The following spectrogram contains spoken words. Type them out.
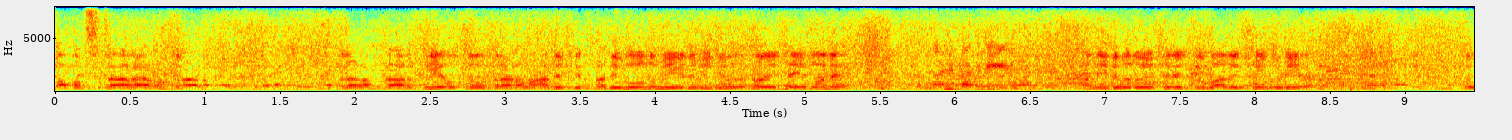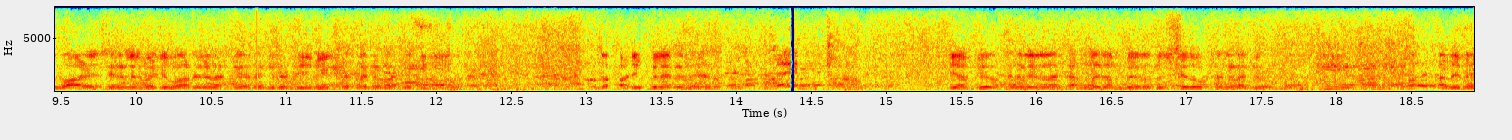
പവർ സ്റ്റാറാണ് ഉത്രാടം ഉത്രാടം കാർത്തിക ഉത്തര ഉത്രാടം ആദിത്യം പതിമൂന്നും ഏഴും ഇരുപത്. എത്ര വയസ്സായി മോനെ? അന്ന് ഇരുപത് വയസ്സിൽ ചൊവ്വാദിശയും കൂടിയാണ്. ചൊവ്വാഴ്ചകളിൽ വഴിപാടുകളൊക്കെ ഏതെങ്കിലും ദേവീക്ഷേത്രങ്ങളിലൊക്കെ ചെയ്യും നമ്മുടെ പഠിപ്പിലൊക്കെ നേടുന്നു. വിദ്യാഭ്യാസങ്ങളിൽ കണ്ണ് കമ്പയർ ദൃശ്യദോഷങ്ങളൊക്കെ ഉണ്ട്. അതിന്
